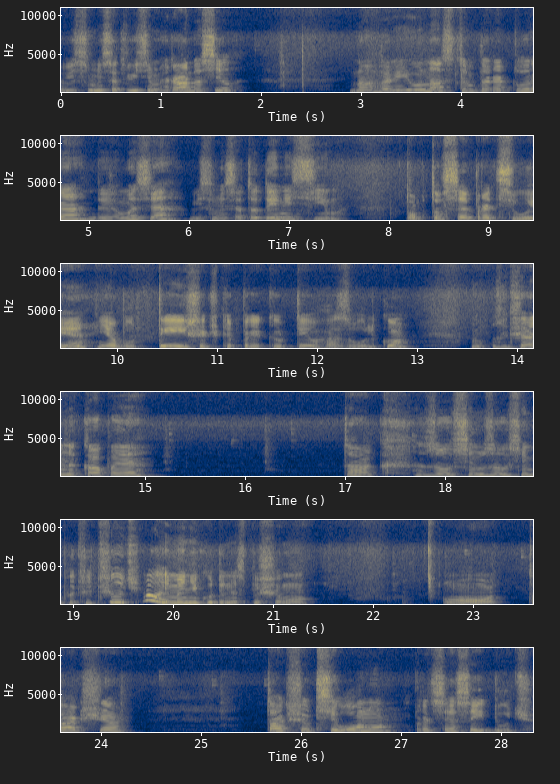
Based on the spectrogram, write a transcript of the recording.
88 градусів. На горі у нас температура, дивимося, 81,7. Тобто все працює. Я був трішечки прикрутив газульку. Звичайно, капає так, зовсім зовсім по чуть-чуть, але ми нікуди не спішимо. О, так що. Так що в цілому процеси йдуть.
